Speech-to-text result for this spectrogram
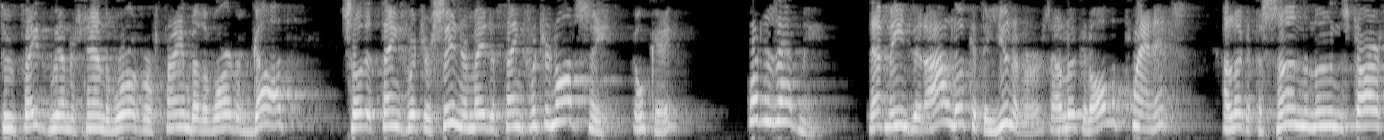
through faith we understand the worlds were framed by the Word of God, so that things which are seen are made of things which are not seen. Okay. What does that mean? That means that I look at the universe, I look at all the planets, I look at the sun, the moon, the stars,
